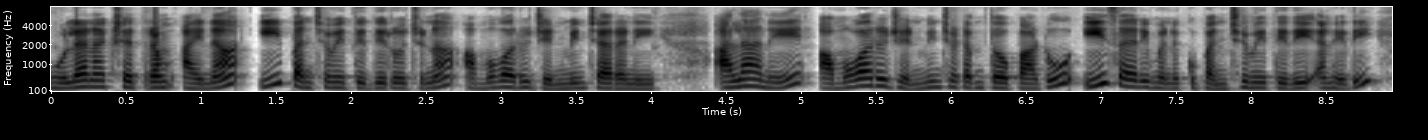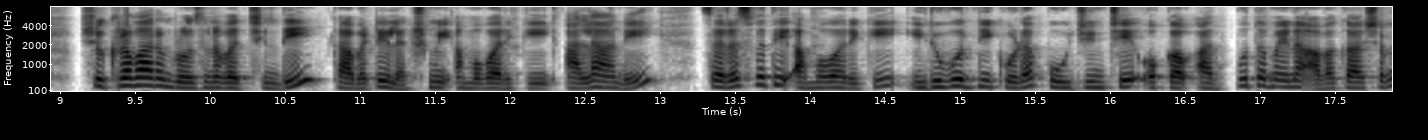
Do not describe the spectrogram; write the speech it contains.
మూల నక్షత్రం అయిన ఈ పంచమి తిథి రోజున అమ్మవారు జన్మించారని. అలానే అమ్మవారు జన్మించడంతో పాటు ఈసారి మనకు పంచమి తిథి అనేది శుక్రవారం రోజున వచ్చింది కాబట్టి లక్ష్మీ అమ్మవారికి అలానే సరస్వతి అమ్మవారికి ఇరువురిని కూడా పూజించే ఒక అద్భుతమైన అవకాశం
